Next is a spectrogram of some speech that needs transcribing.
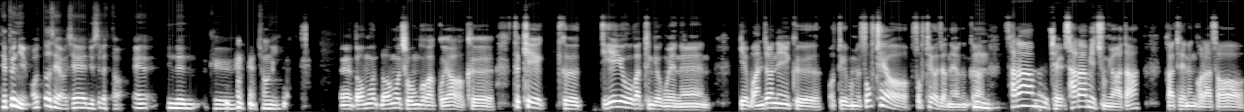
대표님 어떠세요? 제 뉴스레터에 있는 그 정의. 네, 너무 너무 좋은 것 같고요. 그 특히 그 DAO 같은 경우에는 이게 완전히 그 어떻게 보면 소프트웨어 소프트웨어잖아요. 그러니까 음. 사람이 제, 사람이 중요하다가 되는 거라서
